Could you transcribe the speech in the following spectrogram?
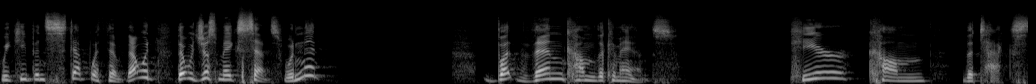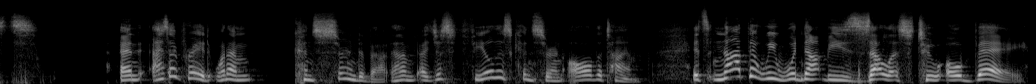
we keep in step with Him? That would, that would just make sense, wouldn't it? But then come the commands. Here come the texts. And as I prayed, what I'm concerned about, and I'm, I just feel this concern all the time, it's not that we would not be zealous to obey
